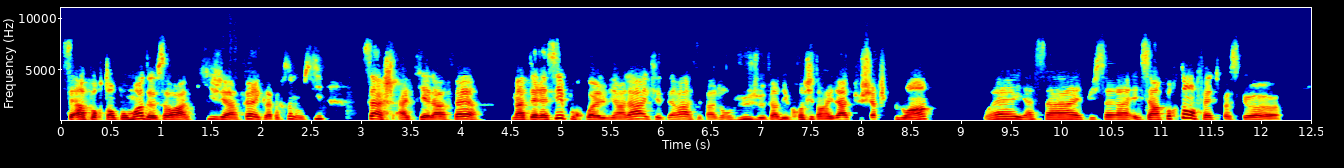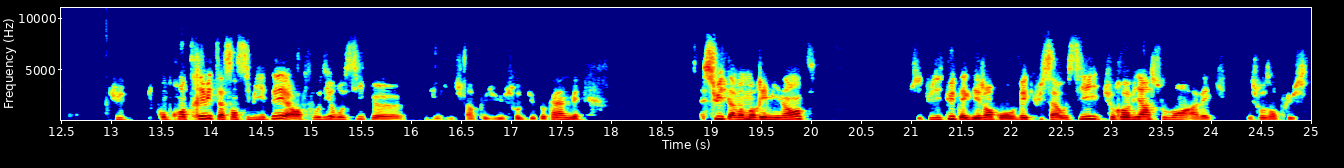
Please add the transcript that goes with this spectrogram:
c'est important pour moi de savoir à qui j'ai affaire et que la personne aussi sache à qui elle a affaire, m'intéresser, pourquoi elle vient là, etc. C'est pas genre juste je veux faire du crossfit. En réalité, tu cherches plus loin. Ouais, il y a ça et puis ça. Et c'est important en fait parce que euh, tu comprends très vite sa sensibilité. Alors, il faut dire aussi que je, je, fais un peu du saut du coq mais suite à ma mort imminente, si tu discutes avec des gens qui ont vécu ça aussi, tu reviens souvent avec des choses en plus.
